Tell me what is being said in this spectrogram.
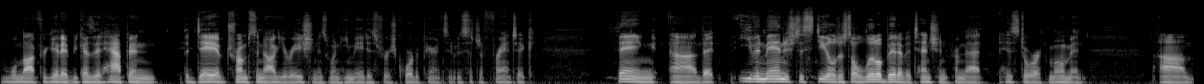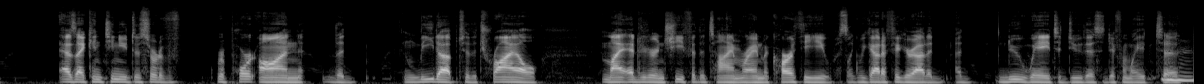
will not forget it because it happened the day of Trump's inauguration is when he made his first court appearance. And it was such a frantic thing uh, that even managed to steal just a little bit of attention from that historic moment. Um, as I continued to sort of report on the lead up to the trial, my editor in chief at the time, Ryan McCarthy, was like, "We got to figure out a, a, new way to do this, a different way to." Mm-hmm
